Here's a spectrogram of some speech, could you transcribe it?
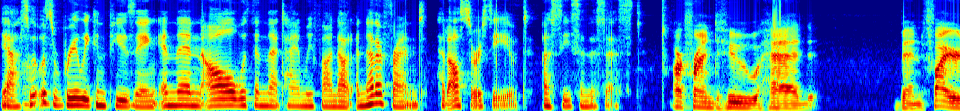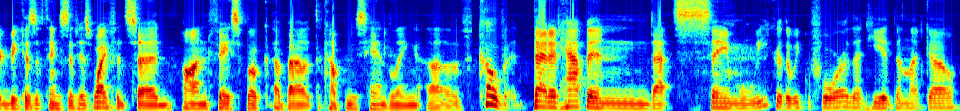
Yeah, so it was really confusing. And then all within that time, we found out another friend had also received a cease and desist. Our friend who had been fired because of things that his wife had said on Facebook about the company's handling of COVID. That had happened that same week or the week before that he had been let go.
